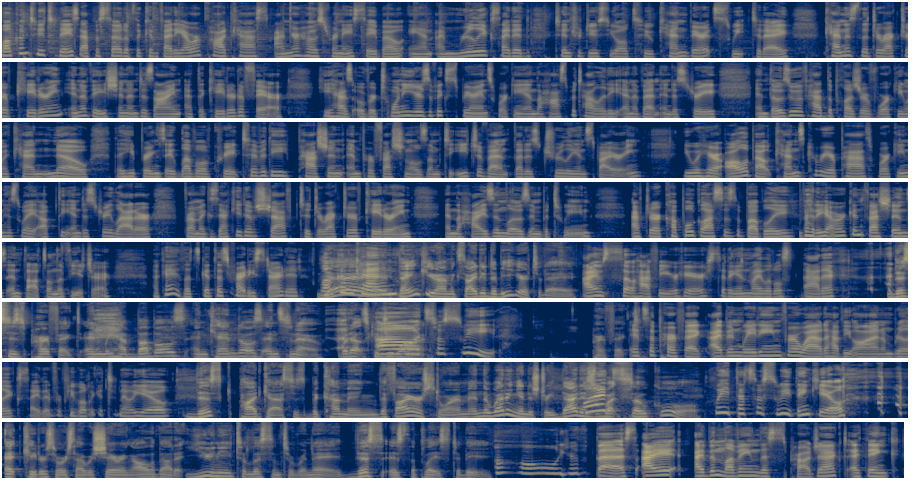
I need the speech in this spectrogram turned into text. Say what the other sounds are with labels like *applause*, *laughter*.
Welcome to today's episode of the Confetti Hour podcast. I'm your host, Renee Sabo, and I'm really excited to introduce you all to Ken Barrett Sweet today. Ken is the Director of Catering, Innovation, and Design at the Catered Affair. He has over 20 years of experience working in the hospitality and event industry, and those who have had the pleasure of working with Ken know that he brings a level of creativity, passion, and professionalism to each event that is truly inspiring. You will hear all about Ken's career path, working his way up the industry ladder from executive chef to director of catering, and the highs and lows in between. After a couple glasses of bubbly, Betty Hour confessions, and thoughts on the future. Okay, let's get this party started. Welcome, Yay, Ken. Thank you. I'm excited to be here today. I'm so happy you're here, sitting in my little attic. *laughs* this is perfect. And we have bubbles and candles and snow. What else could you oh, want? Oh, it's so sweet. Perfect. It's a perfect. I've been waiting for a while to have you on. I'm really excited for people to get to know you. this podcast is becoming the firestorm in the wedding industry. That is What? what's so cool. Wait, that's so sweet. Thank you. *laughs* At CaterSource, I was sharing all about it. You need to listen to Renee. This is the place to be. Oh, you're the best. I I've been loving this project. I think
